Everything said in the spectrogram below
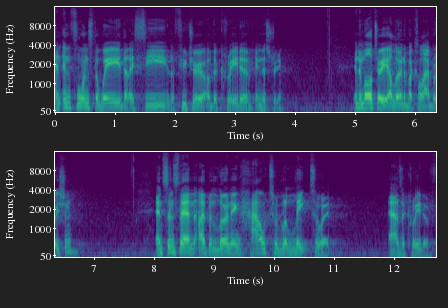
and influence the way that I see the future of the creative industry. In the military, I learned about collaboration. And since then, I've been learning how to relate to it as a creative.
